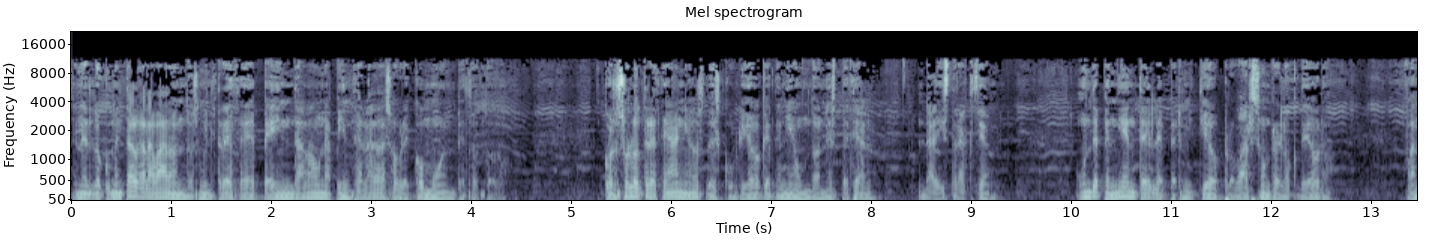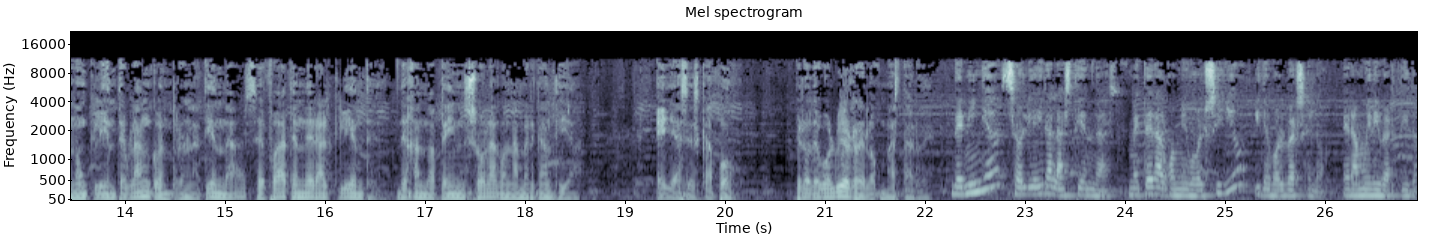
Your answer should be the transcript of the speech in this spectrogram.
En el documental grabado en 2013, Payne daba una pincelada sobre cómo empezó todo. Con solo 13 años descubrió que tenía un don especial, la distracción. Un dependiente le permitió probarse un reloj de oro. Cuando un cliente blanco entró en la tienda, se fue a atender al cliente, dejando a Payne sola con la mercancía. Ella se escapó, pero devolvió el reloj más tarde. De niña solía ir a las tiendas, meter algo en mi bolsillo y devolvérselo. Era muy divertido.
